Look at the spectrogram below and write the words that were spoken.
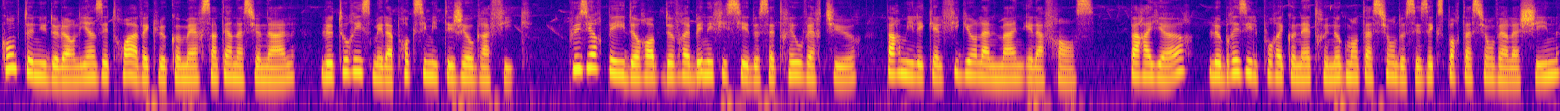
Compte tenu de leurs liens étroits avec le commerce international, le tourisme et la proximité géographique. Plusieurs pays d'Europe devraient bénéficier de cette réouverture, parmi lesquels figurent l'Allemagne et la France. Par ailleurs, le Brésil pourrait connaître une augmentation de ses exportations vers la Chine,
